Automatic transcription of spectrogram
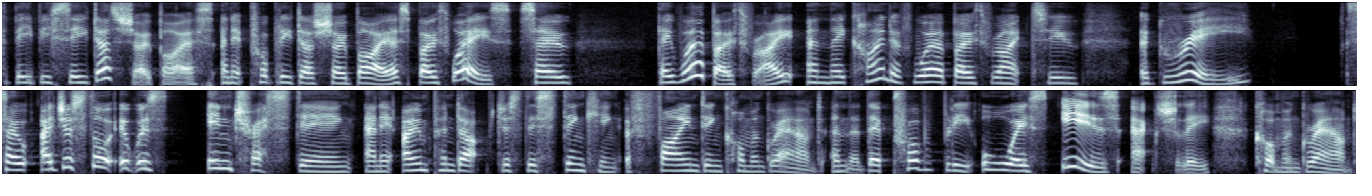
The BBC does show bias, and it probably does show bias both ways. So they were both right and they kind of were both right to agree. So I just thought it was interesting and it opened up just this thinking of finding common ground and that there probably always is actually common ground.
